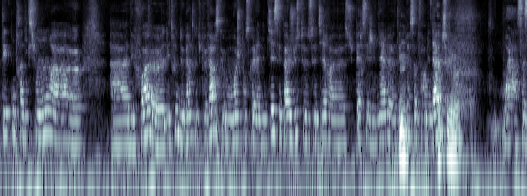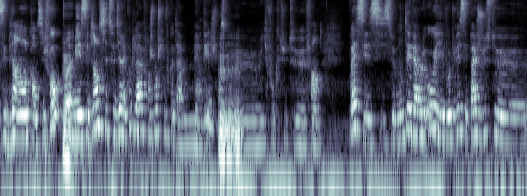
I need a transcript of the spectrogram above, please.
tes contradictions, à, euh, à des fois des trucs de merde que tu peux faire. Parce que moi je pense que l'amitié, c'est pas juste se dire super, c'est génial, t'es une Mm. personne formidable. Absolument. Voilà, ça c'est bien quand il faut. Ouais. Mais c'est bien aussi de se dire écoute, là franchement, je trouve que t'as merdé. Je pense Mm, que mm, euh, il faut que tu te. Enfin. Ouais, c'est se monter vers le haut et évoluer, c'est pas juste euh,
